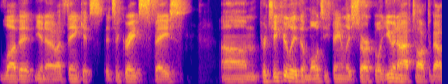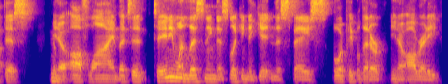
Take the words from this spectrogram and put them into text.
love it. You know, I think it's it's a great space, um, particularly the multifamily circle. You and I have talked about this, you know, offline. But to to anyone listening that's looking to get in this space, or people that are you know already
